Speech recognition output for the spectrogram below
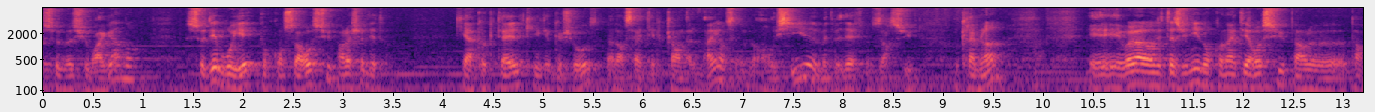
ce monsieur Bragard se débrouillait pour qu'on soit reçu par la chef d'État qui a un cocktail, qui est quelque chose. Alors ça a été le cas en Allemagne, en Russie, Medvedev nous a reçus au Kremlin. Et, voilà, aux États-Unis, donc on a été reçu par, le, par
